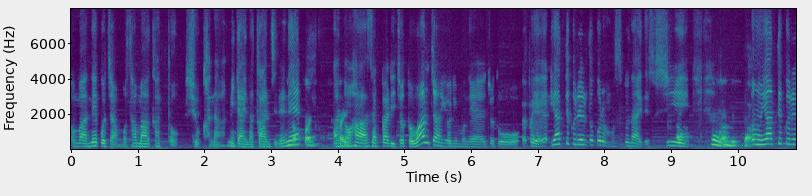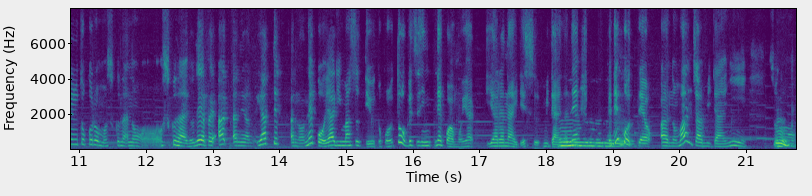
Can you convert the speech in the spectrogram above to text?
まあ、猫ちゃんもサマーカットしようかな、みたいな感じでね。あの、ははあ、さっぱりちょっとワンちゃんよりもね、ちょっと、やっぱりややってくれるところも少ないですし、い。そうなんですか。うん、やってくれるところも少ないあの少ないので、やっぱりああのやってあの猫をやりますっていうところと、別に猫はもうややらないですみたいなね。猫ってあのワンちゃんみたいにその、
